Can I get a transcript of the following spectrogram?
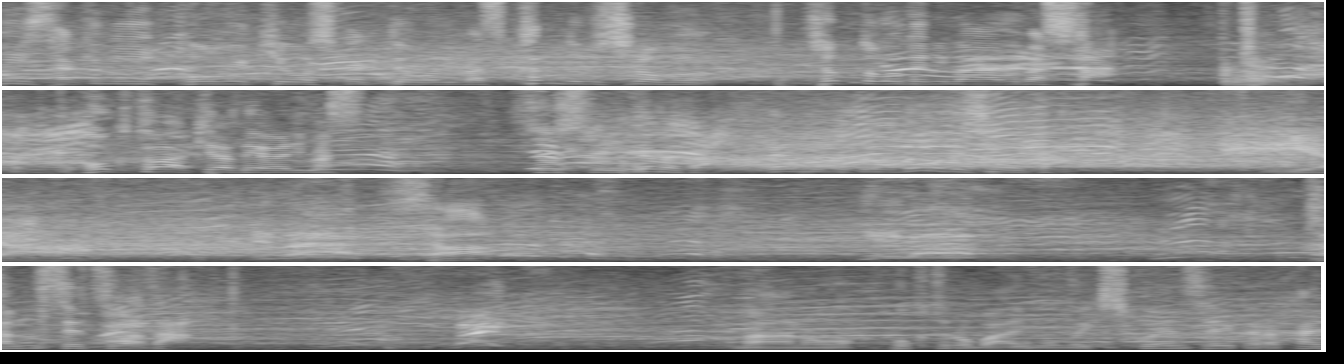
に先に攻撃を仕掛けておりますカンドリ忍ちょっと後手に回りました。北斗晶であります。そして痛めた左のことはどうでしょうか。いやー。さあ。関節技。まああの北斗の場合もメキシコ遠征から帰っ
